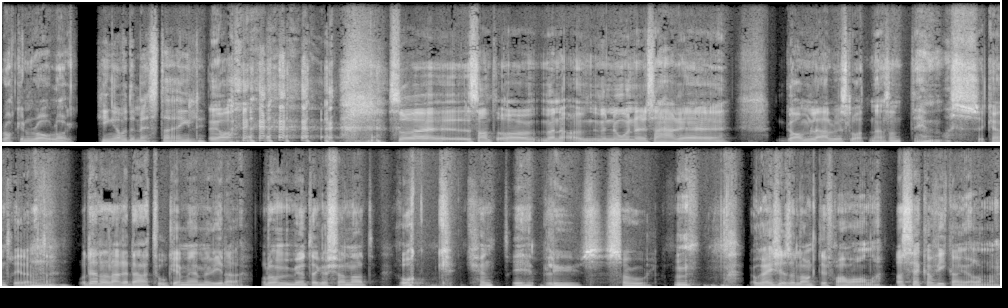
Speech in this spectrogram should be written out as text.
Rock and roll òg. King of det meste, egentlig. Ja. så, eh, sant? Og, men, men noen av disse her eh, gamle Elvis-låtene? Det er masse country i det. vet du. Og det der, der tok jeg med meg videre. Og da begynte jeg å skjønne at rock, country, blues, soul, hm, dere er ikke så langt ifra hverandre. La oss se hva vi kan gjøre med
